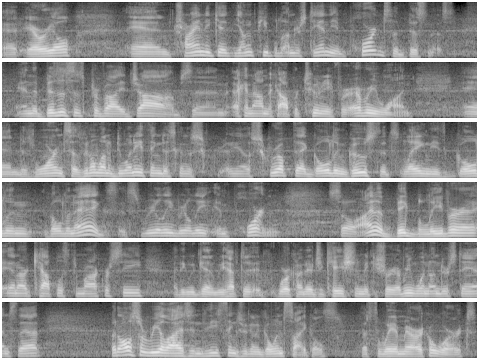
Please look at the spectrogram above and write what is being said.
at Ariel and trying to get young people to understand the importance of business and the businesses provide jobs and economic opportunity for everyone. And as Warren says, we don't want to do anything that's going to you know, screw up that golden goose that's laying these golden, golden eggs. It's really, really important. So I'm a big believer in our capitalist democracy. I think, again, we have to work on education, making sure everyone understands that, but also realizing these things are going to go in cycles. That's the way America works.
